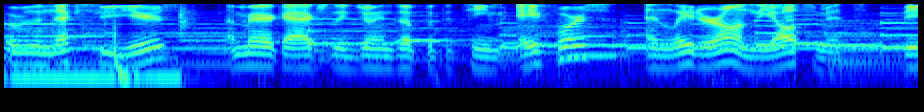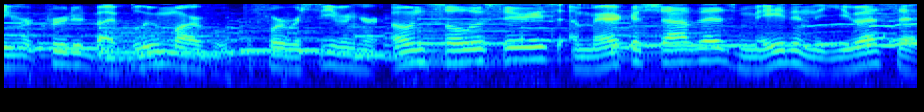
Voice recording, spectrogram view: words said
Over the next few years, America actually joins up with the team A-Force and later on the Ultimates, being recruited by Blue Marvel before receiving her own solo series, America Chavez Made in the USA.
